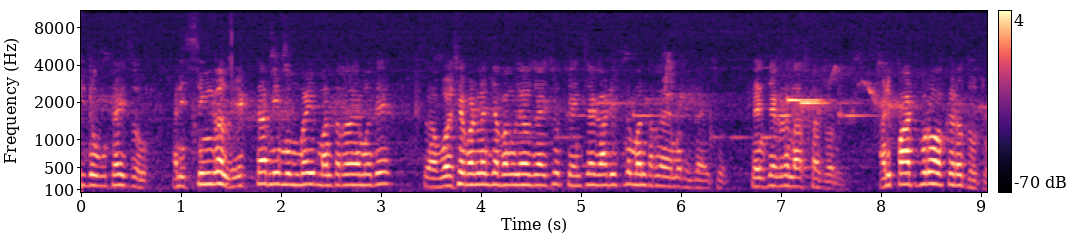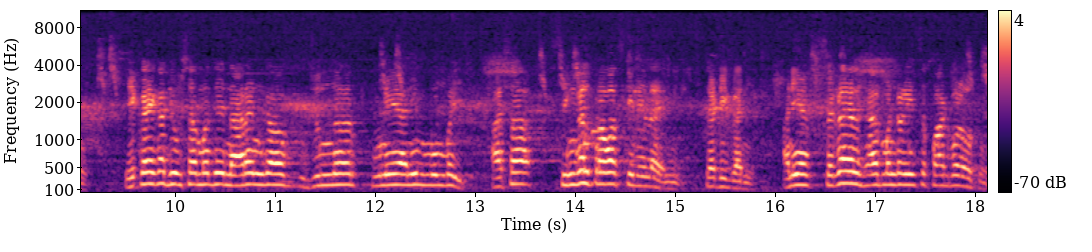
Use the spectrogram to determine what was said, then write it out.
इथं उठायचो. आणि सिंगल एकटा मी मुंबई मंत्रालयामध्ये वळसे पाटलांच्या बंगल्यावर जायचो. त्यांच्या गाडीतनं मंत्रालयामध्ये जायचो. त्यांच्याकडे नाश्ता करून. आणि पाठपुरावा करत होतो. एका एका दिवसामध्ये नारायणगाव जुन्नर पुणे आणि मुंबई असा सिंगल प्रवास केलेला आहे मी त्या ठिकाणी. आणि सगळ्या ह्या मंडळींचं पाठबळ होतो.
